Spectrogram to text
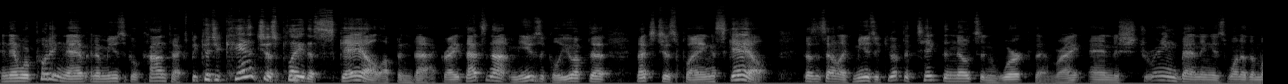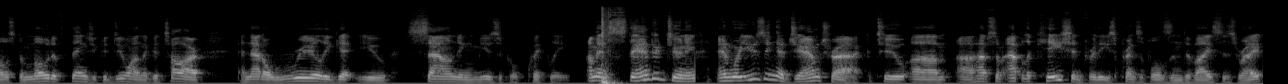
And then we're putting them in a musical context. Because you can't just play the scale up and back right? That's not musical. You have to that's just playing a scale. Doesn't sound like music. You have to take the notes and work them right? And the string bending is one of the most emotive things you could do on the guitar and that'll really get you sounding musical quickly i'm in standard tuning and we're using a jam track to um, uh, have some application for these principles and devices, right?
